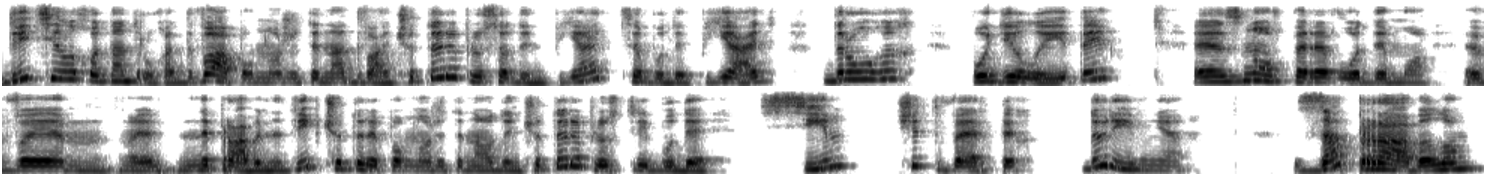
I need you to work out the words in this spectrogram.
2,1 друга. 2 помножити на 2 – 4, плюс 1 – 5, це буде 5 других, поділити. Е, Знов переводимо в е, неправильний дріб. 4 помножити на 1 – 4, плюс 3 буде 7 четвертих. Дорівнює. За правилом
